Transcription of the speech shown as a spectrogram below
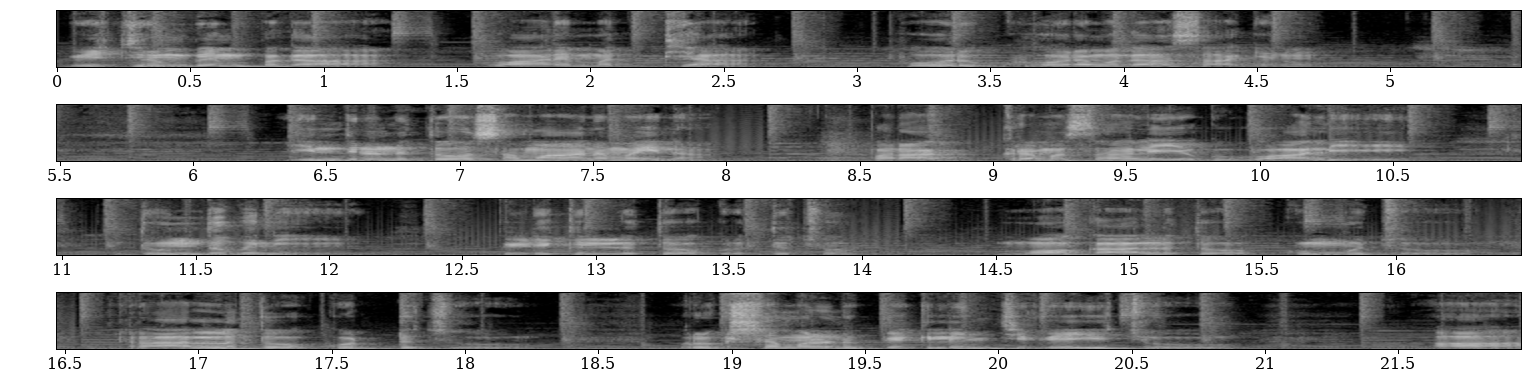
విజృంభింపగా వారి మధ్య పోరు ఘోరముగా సాగెను. ఇంద్రునితో సమానమైన పరాక్రమశాలియగు వాలి దుందుబిని పిడికిళ్ళుతో గుద్దుచు మోకాళ్ళతో కుమ్ముచు రాళ్ళతో కొట్టుచు వృక్షములను పెకిలించి వేయుచు ఆ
